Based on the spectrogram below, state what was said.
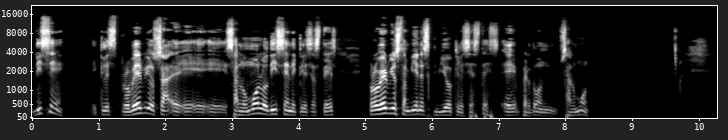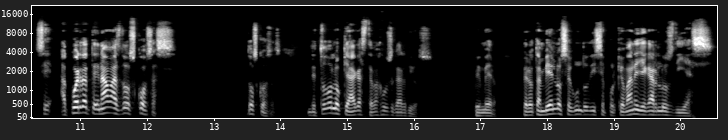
Dice, Proverbios, eh, eh, eh, Salomón lo dice en Eclesiastés. Proverbios también escribió Eclesiastés, perdón, Salomón. Acuérdate nada más dos cosas. Dos cosas. De todo lo que hagas te va a juzgar Dios. Primero. Pero también lo segundo dice, porque van a llegar los días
